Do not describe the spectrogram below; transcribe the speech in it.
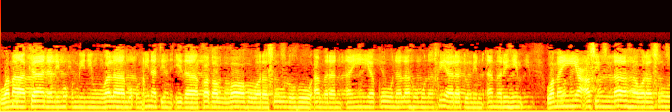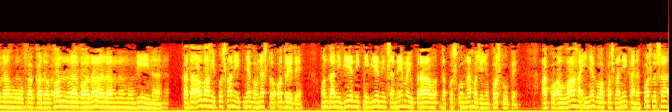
وما كان لمؤمن ولا مؤمنة إذا قضى الله ورسوله أمرا أن يكون لهم الخيرة من أمرهم ومن يعص الله ورسوله فقد ضل ضلالا مبينا Kada Allah i poslanik njegov nešto odrede, onda ni vjernik ni vjernica nemaju pravo da po svom nahođenju postupe. Ako Allaha i njegova poslanika ne posluša,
